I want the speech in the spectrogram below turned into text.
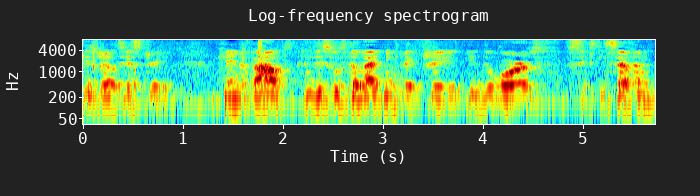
Israel's history came about, and this was the lightning victory in the War of 67.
